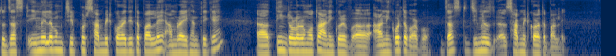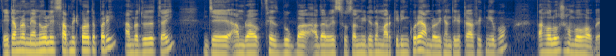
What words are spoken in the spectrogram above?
তো জাস্ট ইমেল এবং চিপ কোড সাবমিট করাই দিতে পারলে আমরা এখান থেকে তিন ডলারের মতো আর্নিং করে আর্নিং করতে পারব। জাস্ট জিমেল সাবমিট করাতে পারলে। তো এটা আমরা ম্যানুয়ালি সাবমিট করাতে পারি। আমরা যদি চাই যে আমরা ফেসবুক বা আদারওয়াইজ সোশ্যাল মিডিয়াতে মার্কেটিং করে আমরা ওইখান থেকে ট্রাফিক নেব, তাহলেও সম্ভব হবে।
